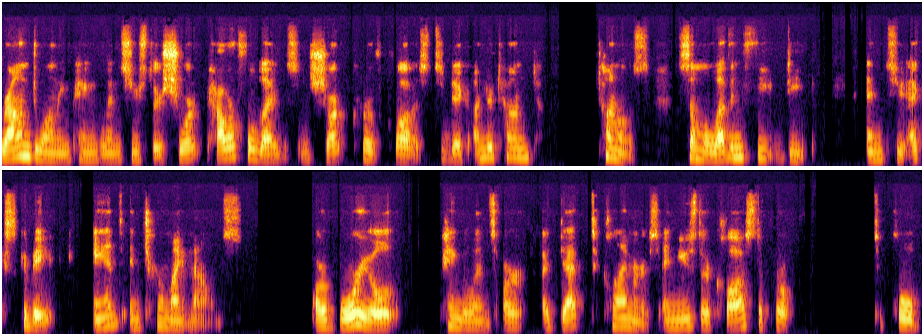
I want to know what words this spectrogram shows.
Ground-dwelling pangolins use their short, powerful legs and sharp, curved claws to dig underground tunnels some 11 feet deep and to excavate ant and termite mounds. Arboreal pangolins are adept climbers and use their claws to, pro- to pull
